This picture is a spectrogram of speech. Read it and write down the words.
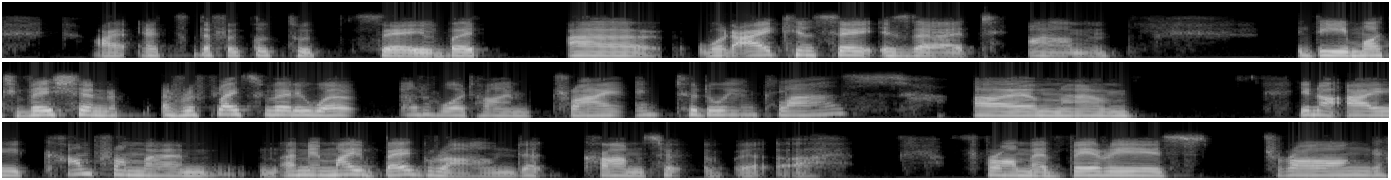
it's difficult to say, but uh, what I can say is that um, the motivation reflects very well what I'm trying to do in class. I'm, um, you know, I come from, um, I mean, my background comes uh, from a very strong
